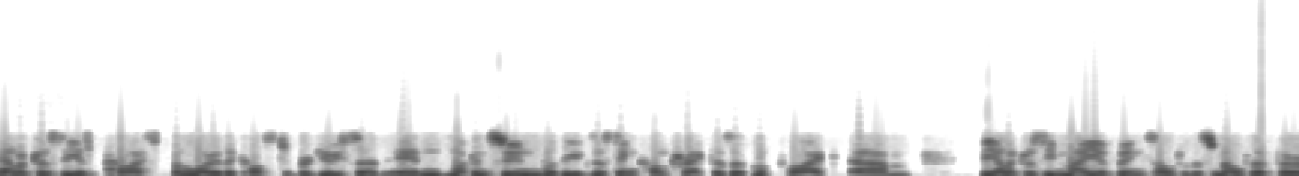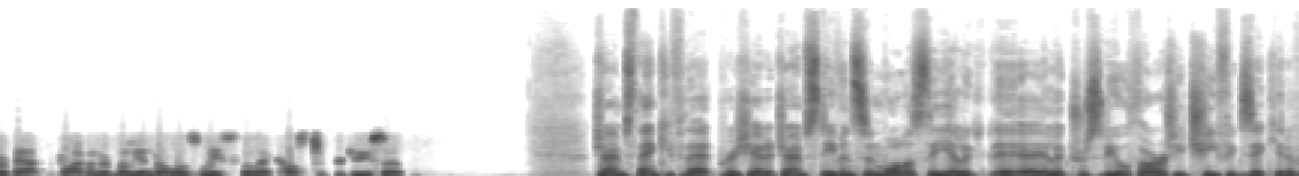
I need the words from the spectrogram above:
electricity is priced below the cost to produce it. And my concern with the existing contract is it looked like um, the electricity may have been sold to the smelter for about $500 million less than it cost to produce it. James, thank you for that. Appreciate it. James Stevenson Wallace, the Electricity Authority Chief Executive.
